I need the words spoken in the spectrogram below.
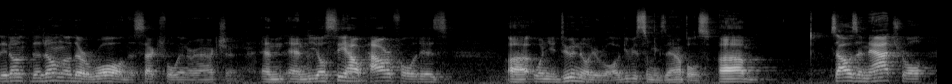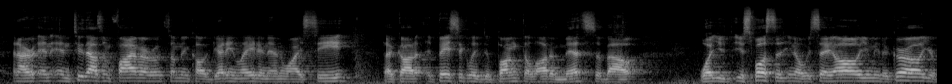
they don't, they don't know their role in the sexual interaction. And, and you'll see how powerful it is uh, when you do know your role. I'll give you some examples. Um, so I was a natural, and I, in, in 2005 I wrote something called Getting Laid in NYC that got, it basically debunked a lot of myths about what you, are supposed to, you know, we say, oh, you meet a girl, you're,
